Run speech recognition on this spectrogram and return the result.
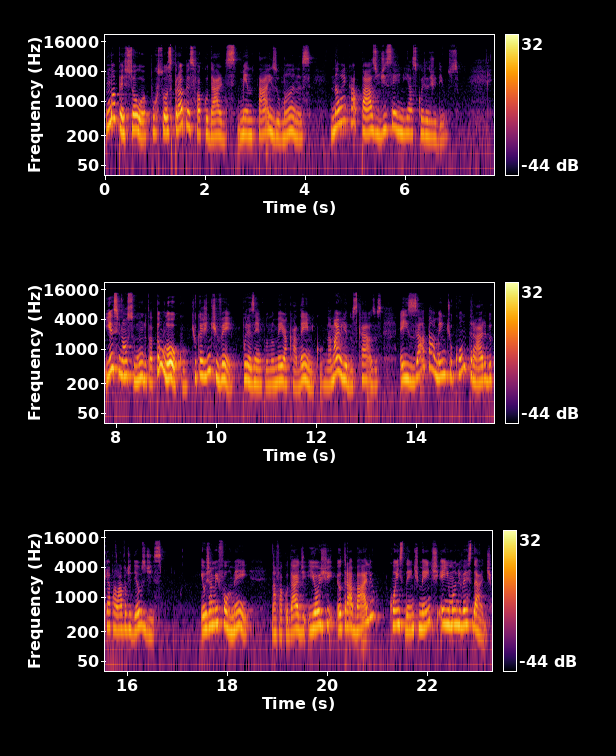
Uma pessoa, por suas próprias faculdades mentais humanas, não é capaz de discernir as coisas de Deus. E esse nosso mundo está tão louco que o que a gente vê, por exemplo, no meio acadêmico, na maioria dos casos, é exatamente o contrário do que a palavra de Deus diz. Eu já me formei na faculdade e hoje eu trabalho, coincidentemente, em uma universidade.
